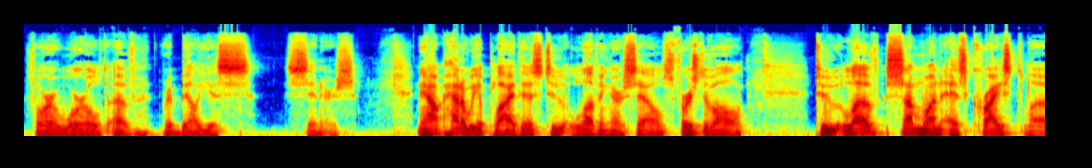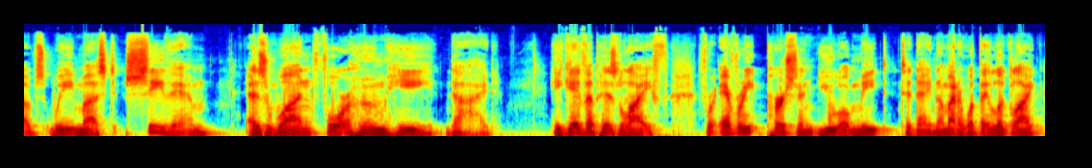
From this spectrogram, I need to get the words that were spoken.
for a world of rebellious sinners. Now, how do we apply this to loving ourselves? First of all, to love someone as Christ loves, we must see them as one for whom he died. He gave up his life for every person you will meet today, no matter what they look like,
